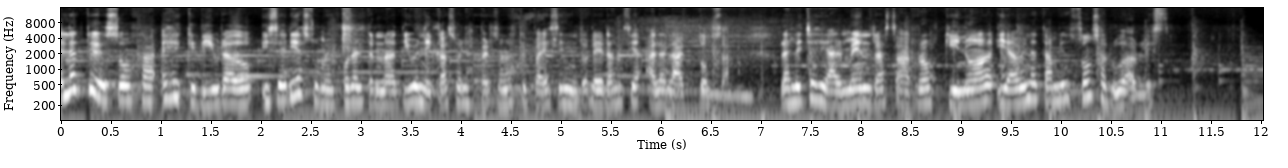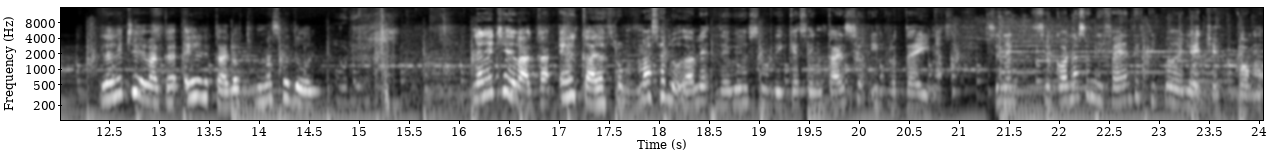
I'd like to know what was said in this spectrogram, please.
El lácteo de soja es equilibrado y sería su mejor alternativa en el caso de las personas que padecen intolerancia a la lactosa. Las leches de almendras, arroz, quinoa y avena también son saludables. La leche de vaca es el calostro más saludable. La leche de vaca es el calostro más saludable debido a su riqueza en calcio y proteínas. Se, conocen diferentes tipos de leche, como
